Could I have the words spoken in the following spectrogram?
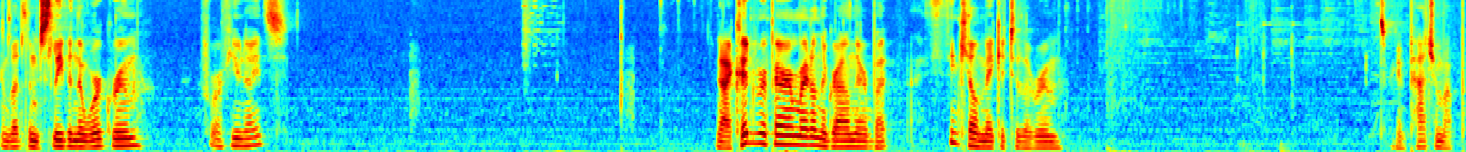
And let them sleep in the workroom for a few nights. Now I could repair him right on the ground there, but I think he'll make it to the room. So we can patch him up.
